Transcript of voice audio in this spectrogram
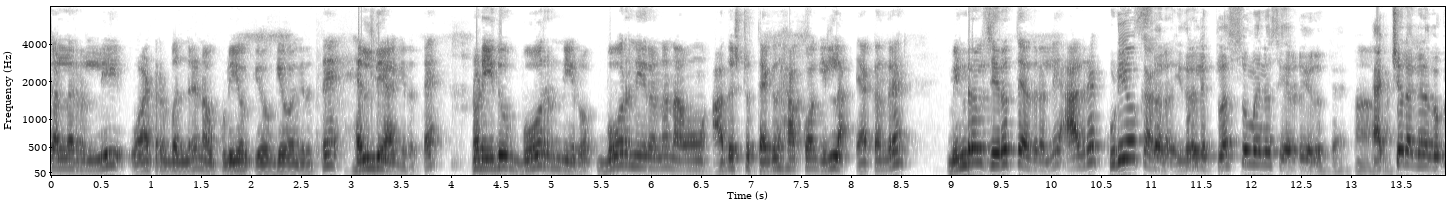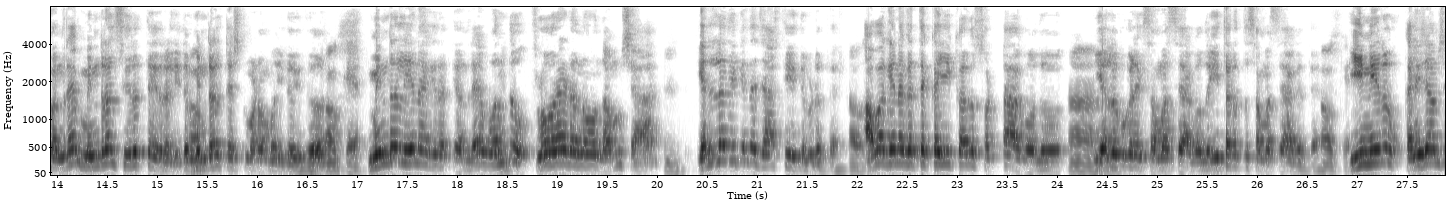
ಕಲರ್ ಅಲ್ಲಿ ವಾಟರ್ ಬಂದ್ರೆ ನಾವು ಕುಡಿಯೋಕೆ ಯೋಗ್ಯವಾಗಿರುತ್ತೆ ಹೆಲ್ದಿ ಆಗಿರುತ್ತೆ. ನೋಡಿ ಇದು ಬೋರ್ ನೀರು. ಬೋರ್ ನೀರನ್ನ ನಾವು ಆದಷ್ಟು ತೆಗೆದು ಹಾಕುವಾಗಿಲ್ಲ ಯಾಕಂದ್ರೆ ಮಿನರಲ್ಸ್ ಇರುತ್ತೆ ಅದರಲ್ಲಿ ಆದ್ರೆ ಕುಡಿಯೋಕೆ ಸರ್ ಇದರಲ್ಲಿ ಪ್ಲಸ್ ಮೈನಸ್ ಎರಡು ಇರುತ್ತೆ. ಆಕ್ಚುಲ್ ಆಗಿ ಹೇಳ್ಬೇಕಂದ್ರೆ ಮಿನರಲ್ಸ್ ಇರುತ್ತೆ ಇದರಲ್ಲಿ. ಇದು ಮಿನರಲ್ ಟೆಸ್ಟ್ ಮಾಡೋ ಇದು ಇದು. ಮಿನರಲ್ ಏನಾಗಿರುತ್ತೆ ಅಂದ್ರೆ ಒಂದು ಫ್ಲೋರೈಡ್ ಅನ್ನೋ ಒಂದು ಅಂಶ ಎಲ್ಲದಕ್ಕಿಂತ ಜಾಸ್ತಿ ಇದ್ದು ಬಿಡುತ್ತೆ ಅವಾಗ ಏನಾಗುತ್ತೆ? ಕೈ ಕಾಲು ಸೊಟ್ಟ ಆಗೋದು ಎಲುಬುಗಳಿಗೆ ಸಮಸ್ಯೆ ಆಗೋದು ಈ ತರದ್ದು ಸಮಸ್ಯೆ ಆಗುತ್ತೆ. ಈ ನೀರು ಖನಿಜಾಂಶ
